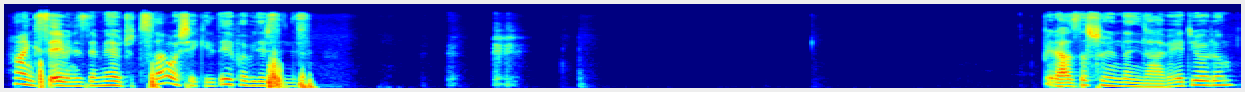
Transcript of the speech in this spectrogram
Hangisi evinizde mevcutsa o şekilde yapabilirsiniz. Biraz da suyundan ilave ediyorum.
